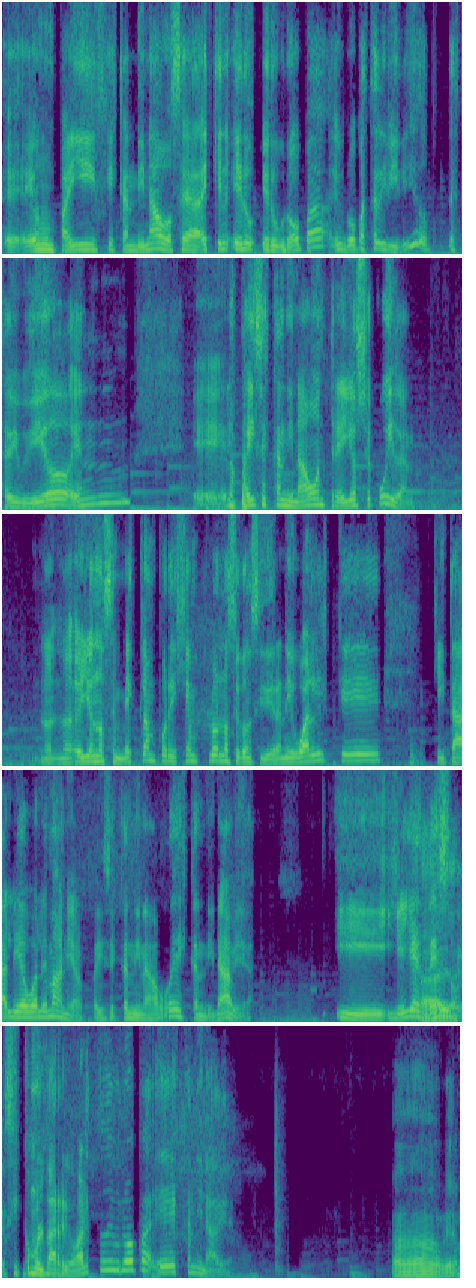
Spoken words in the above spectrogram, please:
e, es un país escandinavo, o sea, es que en Europa, Europa está dividido, está dividido en eh, los países escandinavos entre ellos se cuidan. ellos no se mezclan, por ejemplo, no se consideran igual que, Italia o Alemania. Los países escandinavos es Escandinavia. Y, ella es de ah, eso, es decir, como el barrio alto de Europa es Escandinavia. Ah, bien.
